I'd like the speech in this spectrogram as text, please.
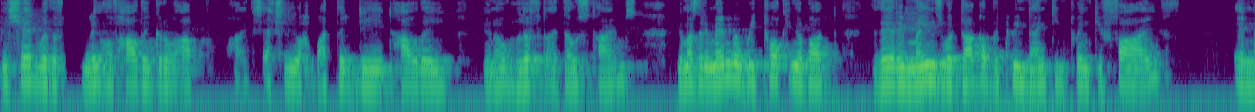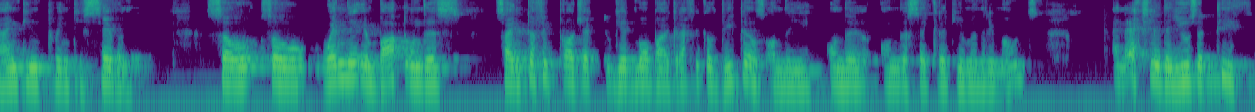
be shared with the family of how they grew up, how it's actually what they did, how they you know lived at those times. You must remember we're talking about their remains were dug up between 1925 and 1927. So, so when they embarked on this scientific project to get more biographical details on the on the on the sacred human remains, and actually they use the teeth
